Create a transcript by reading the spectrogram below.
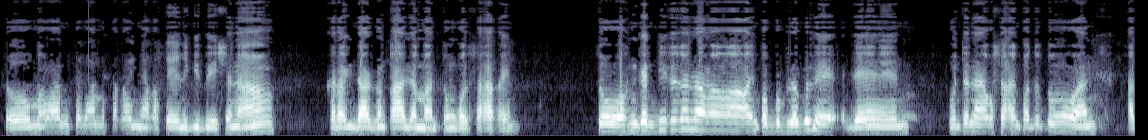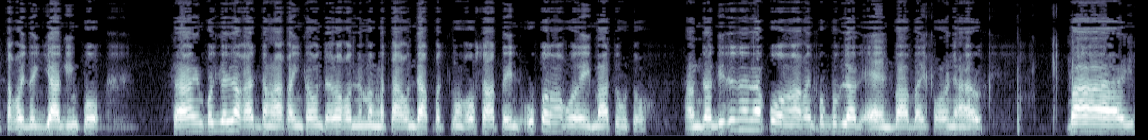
So maraming salamat sa kanya kasi nagbibigay siya ng karagdagang kaalaman tungkol sa akin. So hanggang dito na lang ang aking pagbablog uli. Then punta na ako sa aking patutunguhan at ako nag-jogging po sa aming paglalakad, nakaka-encounter ako ng mga taong dapat kong kausapin upang ako ay matuto. Hanggang dito na lang po ang aking pagbablog and bye-bye for now. Bye!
